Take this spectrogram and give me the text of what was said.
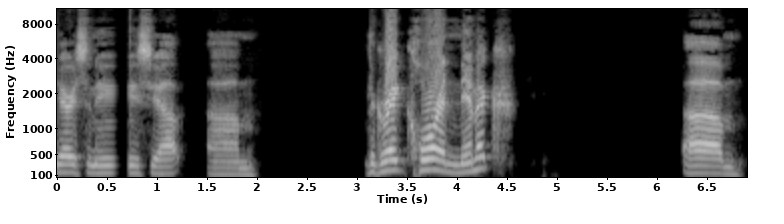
Gary Sinise, yeah. Um, the great Corin Nemec. Um,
